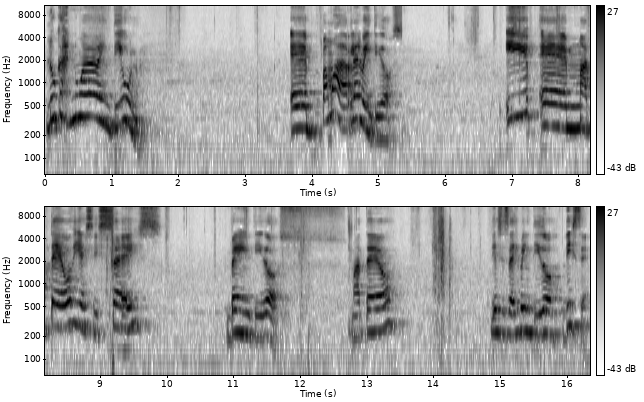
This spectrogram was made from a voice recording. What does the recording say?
Lucas 9, 21. Eh, vamos a darle el 22. Y eh, Mateo 16, 22. Mateo 16, 22 dice,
